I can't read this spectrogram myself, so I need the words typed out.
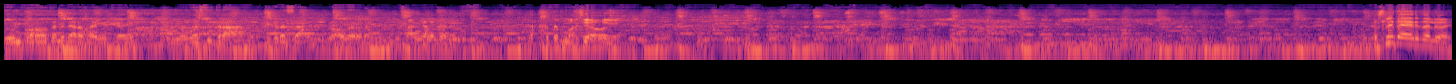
दोन परवताने त्याला सांगितलंय व्यवस्थित राहा तिकडं सांग ब्लॉगर नाही म्हणजे सांगायला गेलं. आता मजा बघा. कसली तयारी चालू आहे?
